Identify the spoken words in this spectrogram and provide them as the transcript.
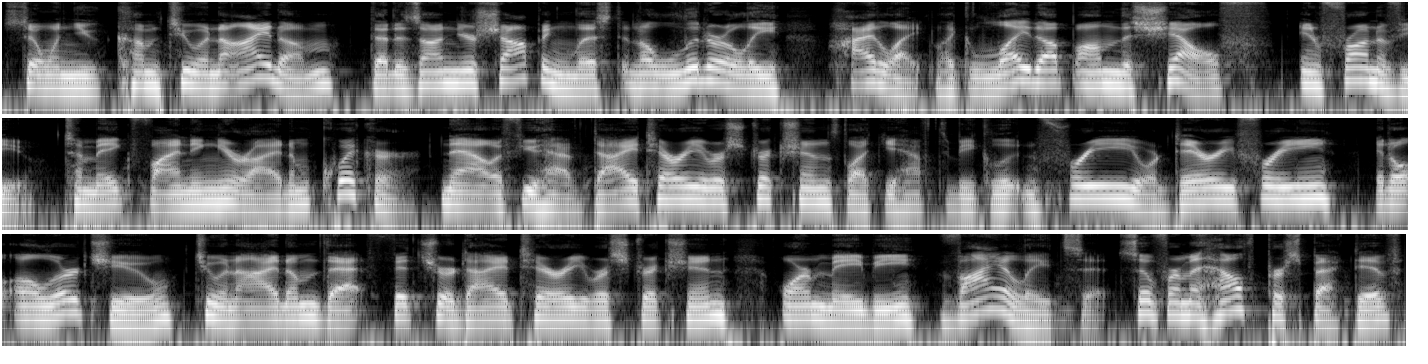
So when you come to an item that is on your shopping list, it'll literally highlight, like light up on the shelf in front of you to make finding your item quicker. Now, if you have dietary restrictions, like you have to be gluten free or dairy free, it'll alert you to an item that fits your dietary restriction or maybe violates it. So, from a health perspective,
